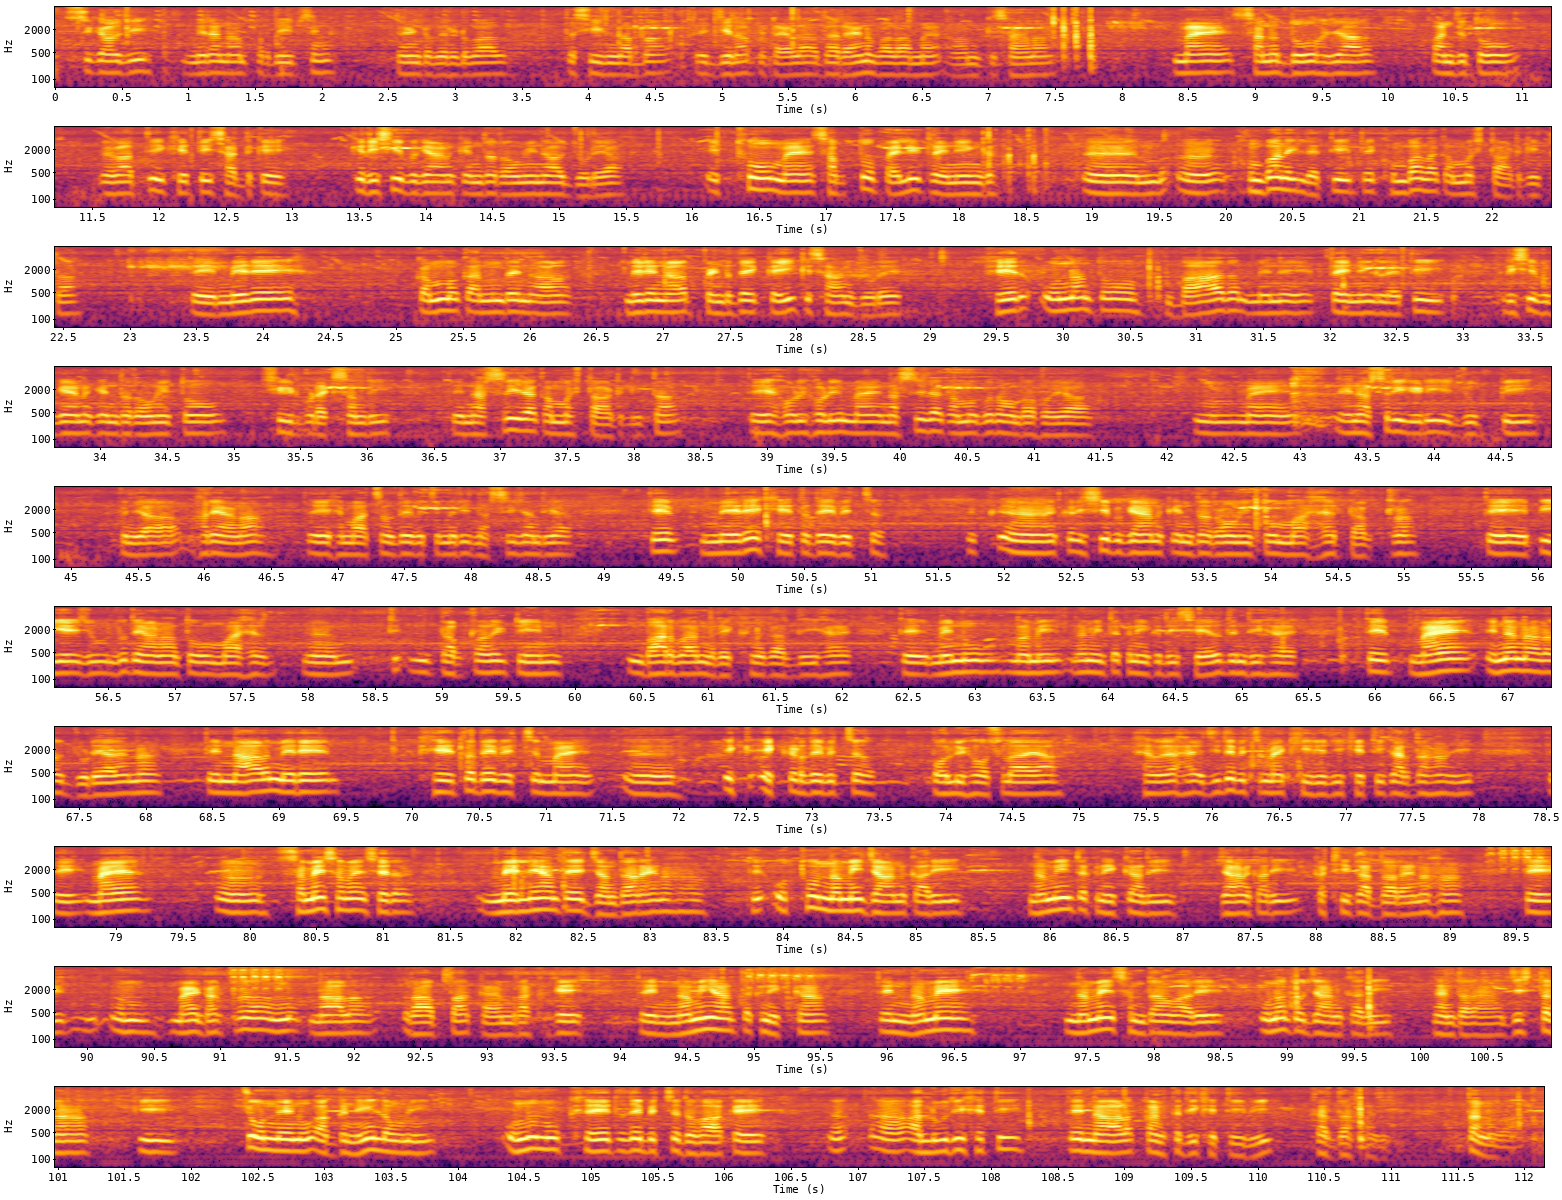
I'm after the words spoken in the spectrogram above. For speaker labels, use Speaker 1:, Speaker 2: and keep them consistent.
Speaker 1: ਸਤਿ ਸ਼੍ਰੀ ਅਕਾਲ ਜੀ। ਮੇਰਾ ਨਾਮ ਪ੍ਰਦੀਪ ਸਿੰਘ ਪਿੰਡ ਵਿਰੜਵਾਲ ਤਹਿਸੀਲ ਨਾਭਾ ਤੇ ਜ਼ਿਲ੍ਹਾ ਪਟਿਆਲਾ ਦਾ ਰਹਿਣ ਵਾਲਾ ਮੈਂ ਆਮ ਕਿਸਾਨ ਹਾਂ। ਮੈਂ ਸਨ 2005 ਤੋਂ ਵਿਵਾਦੀ ਖੇਤੀ ਛੱਡ ਕੇ ਕ੍ਰਿਸ਼ੀ ਵਿਗਿਆਨ ਕੇਂਦਰ ਰੌਣੀ ਨਾਲ ਜੁੜਿਆ। ਇੱਥੋਂ ਮੈਂ ਸਭ ਤੋਂ ਪਹਿਲੀ ਟ੍ਰੇਨਿੰਗ ਅਮ, ਖੁੰਭਾਂ ਦੀ ਲੈਤੀ ਤੇ ਖੁੰਭਾਂ ਦਾ ਕੰਮ ਸਟਾਰਟ ਕੀਤਾ ਤੇ ਮੇਰੇ ਕੰਮ ਕਰਨ ਦੇ ਨਾਲ ਮੇਰੇ ਨਾਲ ਪਿੰਡ ਦੇ ਕਈ ਕਿਸਾਨ ਜੁੜੇ। ਫਿਰ ਉਹਨਾਂ ਤੋਂ ਬਾਅਦ ਮੈਨੇ ਟ੍ਰੇਨਿੰਗ ਲੈਤੀ ਕ੍ਰਿਸ਼ੀ ਵਿਗਿਆਨ ਕੇਂਦਰ ਰੌਣੀ ਤੋਂ ਸੀਡ ਪ੍ਰੋਡਕਸ਼ਨ ਦੀ ਤੇ ਨਰਸਰੀ ਦਾ ਕੰਮ ਸਟਾਰਟ ਕੀਤਾ ਤੇ ਹੌਲੀ ਹੌਲੀ ਮੈਂ ਨਰਸਰੀ ਦਾ ਕੰਮ ਵਧਾਉਂਦਾ ਹੋਇਆ। ਮੈਂ ਇਹ ਨਰਸਰੀ ਜਿਹੜੀ ਯੂਪੀ ਪੰਜਾਬ, ਹਰਿਆਣਾ ਤੇ ਹਿਮਾਚਲ ਦੇ ਵਿੱਚ ਮੇਰੀ ਨਰਸਰੀ ਜਾਂਦੀ ਆ ਤੇ ਮੇਰੇ ਖੇਤ ਦੇ ਵਿੱਚ ਕ੍ਰਿਸ਼ੀ ਵਿਗਿਆਨ ਕੇਂਦਰ ਰੌਣੀ ਤੋਂ ਮਾਹਿਰ ਡਾਕਟਰ ਤੇ ਪੀਏਯੂ ਲੁਧਿਆਣਾ ਤੋਂ ਮਾਹਿਰ ਡਾਕਟਰਾਂ ਦੀ ਟੀਮ ਬਾਰ-ਬਾਰ ਨਿਰੀਖਣ ਕਰਦੀ ਹੈ ਤੇ ਮੈਨੂੰ ਨਵੀਂ ਨਵੀਂ ਤਕਨੀਕ ਦੀ ਸੇਧ ਦਿੰਦੀ ਹੈ ਤੇ ਮੈਂ ਇਹਨਾਂ ਨਾਲ ਜੁੜਿਆ ਰਹਿਣਾ ਤੇ ਨਾਲ ਮੇਰੇ ਖੇਤ ਦੇ ਵਿੱਚ ਮੈਂ ਅਹ, ਇੱਕ ਏਕੜ ਦੇ ਵਿੱਚ ਪੋਲੀ ਹਾਊਸ ਲਾਇਆ ਹੋਇਆ ਹੈ ਜਿਹਦੇ ਵਿੱਚ ਮੈਂ ਖੀਰੇ ਦੀ ਖੇਤੀ ਕਰਦਾ ਹਾਂ ਜੀ। ਤੇ ਮੈਂ ਸਮੇਂ-ਸਮੇਂ ਸਿਰ ਮੇਲਿਆਂ ਤੇ ਜਾਂਦਾ ਰਹਿਣਾ ਹਾਂ ਤੇ ਉੱਥੋਂ ਨਵੀਂ ਜਾਣਕਾਰੀ, ਨਵੀਂ ਤਕਨੀਕਾਂ ਦੀ ਜਾਣਕਾਰੀ ਇਕੱਠੀ ਕਰਦਾ ਰਹਿਣਾ ਹਾਂ ਤੇ ਮੈਂ ਡਾਕਟਰ ਨਾਲ ਰਾਬਤਾ ਕਾਇਮ ਰੱਖ ਕੇ ਤੇ ਨਵੀਆਂ ਤਕਨੀਕਾਂ ਤੇ ਨਵੇਂ ਨਵੇਂ ਸੰਦਾਂ ਬਾਰੇ ਉਹਨਾਂ ਤੋਂ ਜਾਣਕਾਰੀ ਲੈਂਦਾ ਰਹਾਂ। ਜਿਸ ਤਰ੍ਹਾਂ ਕਿ ਝੋਨੇ ਨੂੰ ਅੱਗ ਨਹੀਂ ਲਾਉਣੀ, ਉਹਨਾਂ ਨੂੰ ਖੇਤ ਦੇ ਵਿੱਚ ਦਬਾ ਕੇ ਆਲੂ ਦੀ ਖੇਤੀ ਤੇ ਨਾਲ ਕਣਕ ਦੀ ਖੇਤੀ ਵੀ ਕਰਦਾ ਹਾਂ ਜੀ। ਧੰਨਵਾਦ।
